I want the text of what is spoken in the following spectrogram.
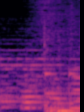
Música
